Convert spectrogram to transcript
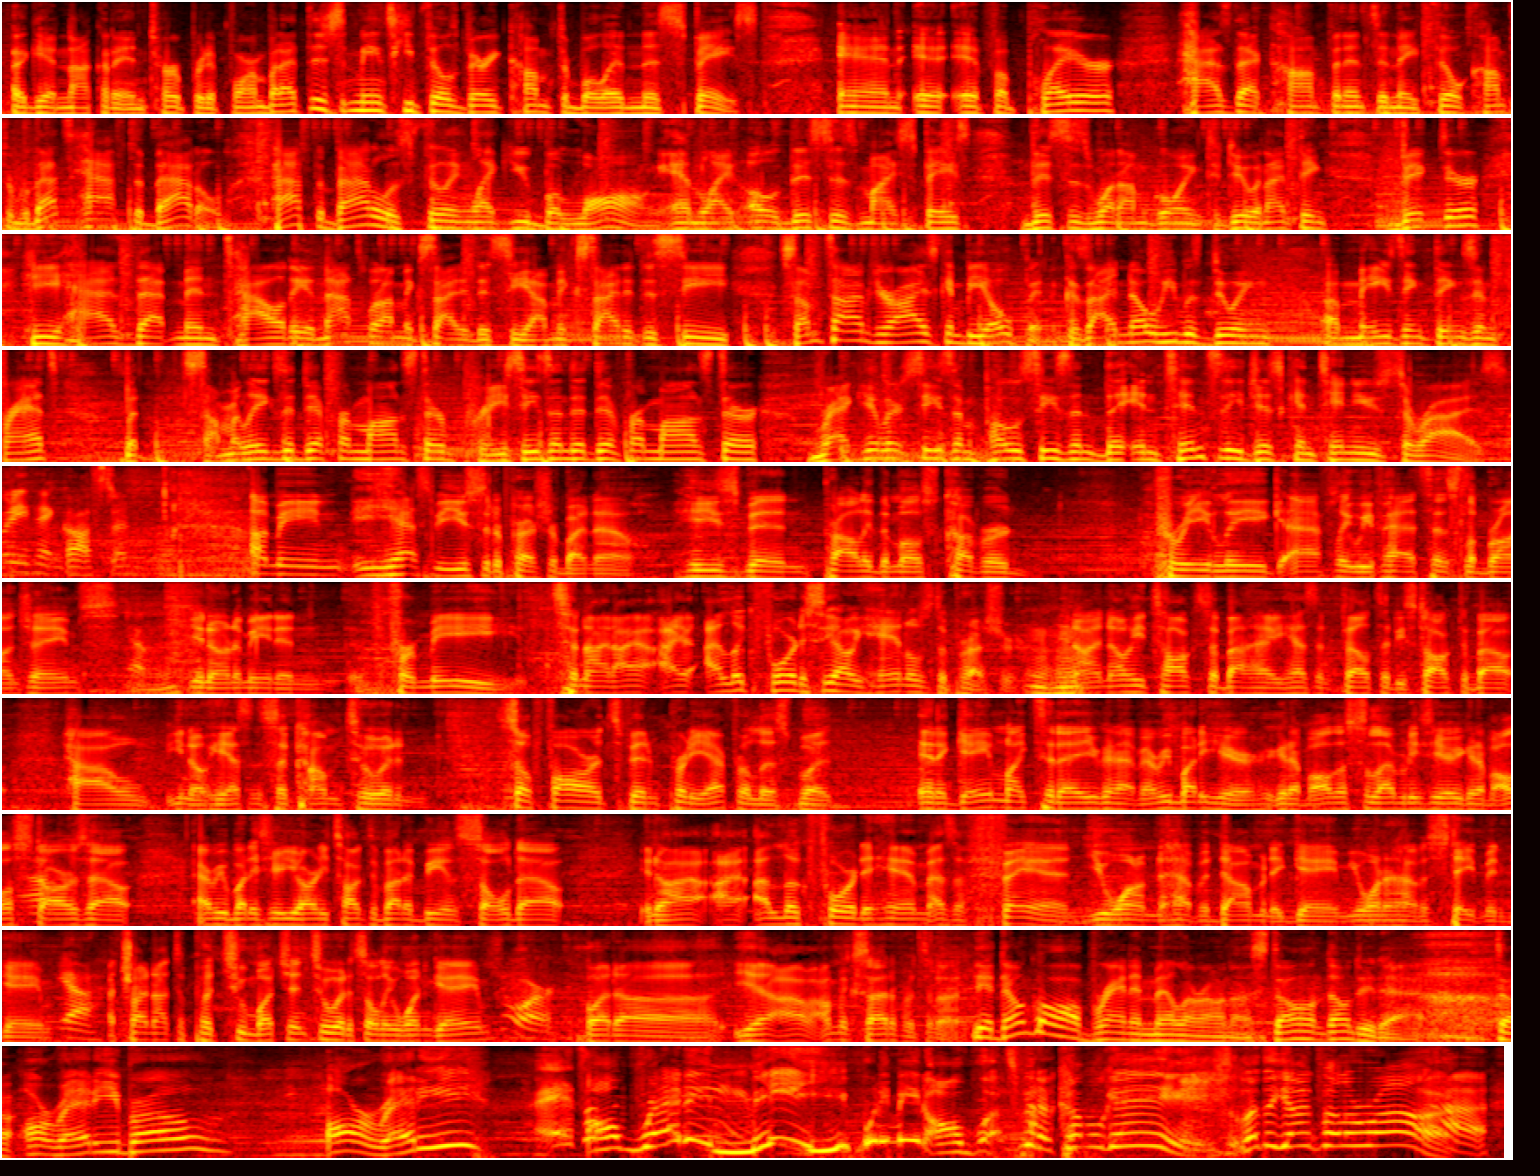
Again, not going to interpret it for him, but it just means he feels very comfortable in this space. And if a player has that confidence and they feel comfortable, that's half the battle. Half the battle is feeling like you belong and like, oh, this is my space. This is what I'm going to do. And I think Victor, he has that mentality, and that's what I'm excited to see. I'm excited to see. Sometimes your eyes can be open because I know he was doing amazing things in France, but summer league's a different monster, preseason's a different monster, regular season, postseason, the intensity just continues to rise. What do you think, Austin? I mean, he has to be used to the pressure by now. He's been probably the most covered pre-league athlete we've had since LeBron James. You know what I mean? And for me, tonight, I, I, I look forward to see how he handles the pressure. Mm-hmm. You know, I know he talks about how he hasn't felt it. He's talked about how, you know, he hasn't succumbed to it. And so far, it's been pretty effortless. But in a game like today, you're going to have everybody here. You're going to have all the celebrities here. You're going to have all the stars out. Everybody's here. You already talked about it being sold out. You know, I, I- I look forward to him as a fan. You want him to have a dominant game. You want to have a statement game. Yeah. I try not to put too much into it. It's only one game. Sure. But uh, yeah, I, I'm excited for tonight. Yeah, don't go all Brandon Miller on us. Don't don't do that. Don't- Already, bro? Already? It's Already me? What do you mean? All It's been a couple games. Let the young fella rock. Yeah.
